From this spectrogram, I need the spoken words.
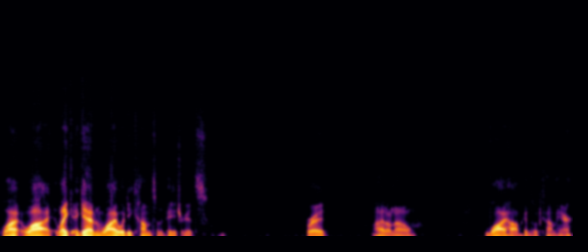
why? Why? Like again, why would he come to the Patriots? Right? I don't know why Hopkins would come here.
